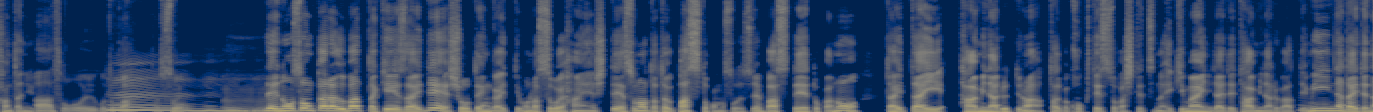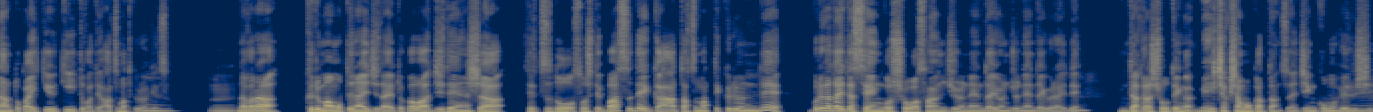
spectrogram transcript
簡単に言うと。ああ、そういうことか。うんそううんで、農村から奪った経済で商店街っていうものはすごい反映して、その後例えばバスとかもそうですね。バス停とかの大体ターミナルっていうのは、例えば国鉄とか私鉄の駅前に大体ターミナルがあって、うんみんな大体なんとか駅行きとかで集まってくるわけですよ。うんだから、車を持ってない時代とかは自転車、鉄道、そしてバスでガーッと集まってくるんで、これが大体戦後昭和30年代、40年代ぐらいで、だから商店街めちゃくちゃ儲かったんですね。人口も増えるし。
